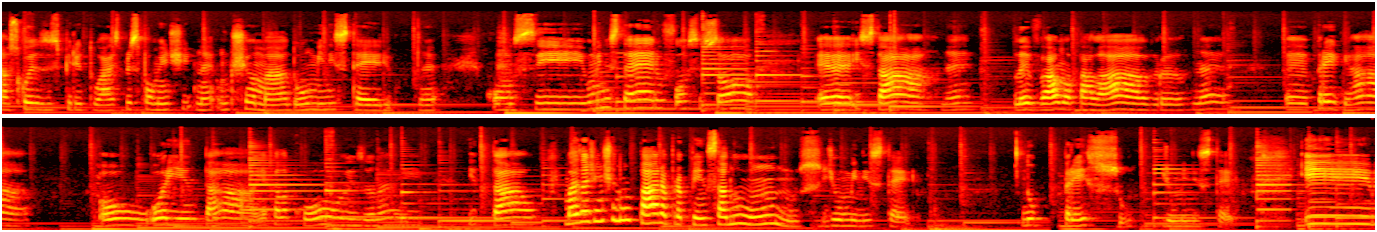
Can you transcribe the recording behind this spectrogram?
as coisas espirituais, principalmente né, um chamado ou um ministério, né? Como se o ministério fosse só é, estar, né, levar uma palavra, né, é, pregar ou orientar e aquela coisa, né? E, e tal. Mas a gente não para para pensar no ônus de um ministério, no preço de um ministério. E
